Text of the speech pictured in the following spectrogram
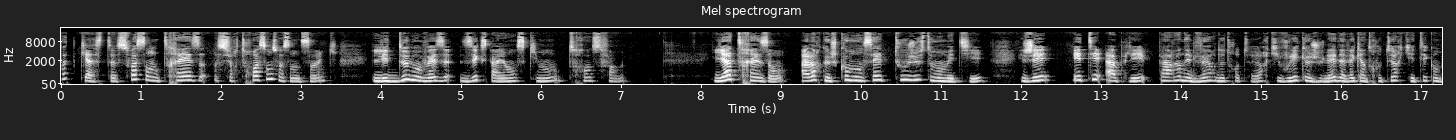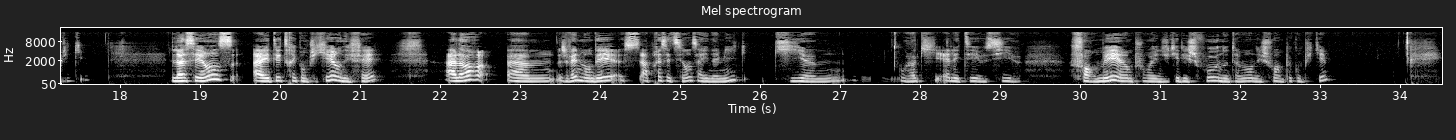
Podcast 73 sur 365, les deux mauvaises expériences qui m'ont transformée. Il y a 13 ans, alors que je commençais tout juste mon métier, j'ai été appelée par un éleveur de trotteurs qui voulait que je l'aide avec un trotteur qui était compliqué. La séance a été très compliquée en effet. Alors, euh, j'avais demandé après cette séance à une amie qui, euh, voilà, qui elle était aussi euh, formée hein, pour éduquer les chevaux, notamment des chevaux un peu compliqués.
